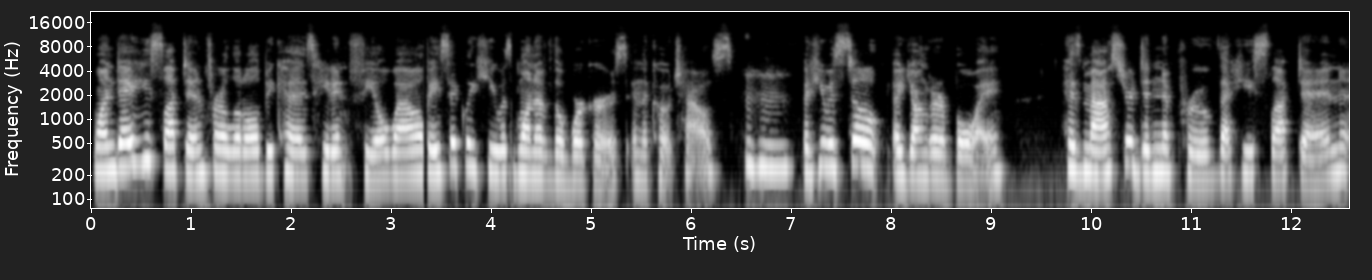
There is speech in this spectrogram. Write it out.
One day he slept in for a little because he didn't feel well. Basically, he was one of the workers in the coach house, Mm-hmm. but he was still a younger boy. His master didn't approve that he slept in,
